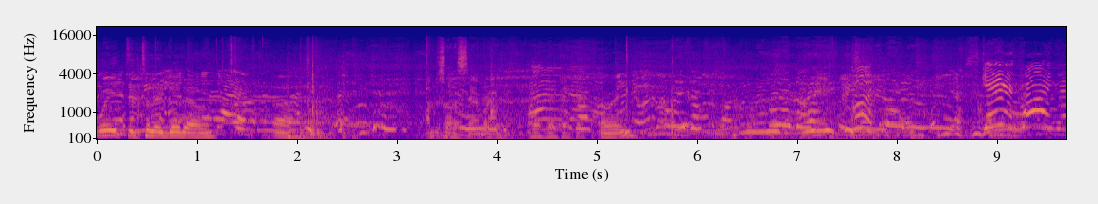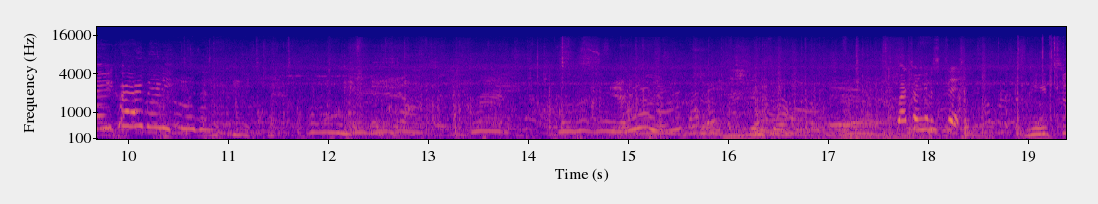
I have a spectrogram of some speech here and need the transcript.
wait until they go down. Uh. I'm just gonna stand right here. All right. Scared, cry, baby, cry, baby. Watch, I'm gonna spit. Me too.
